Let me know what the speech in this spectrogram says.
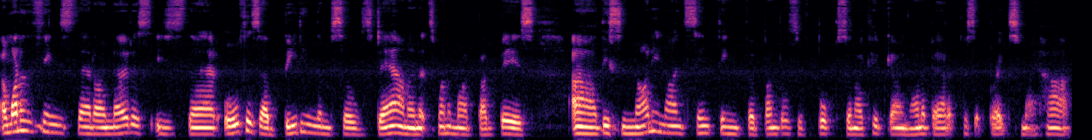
and one of the things that I notice is that authors are beating themselves down, and it's one of my bugbears. Uh, this 99 cent thing for bundles of books, and I keep going on about it because it breaks my heart.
